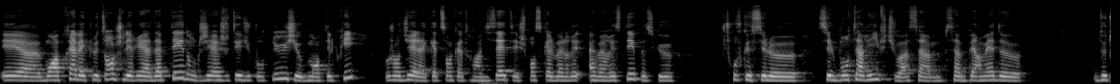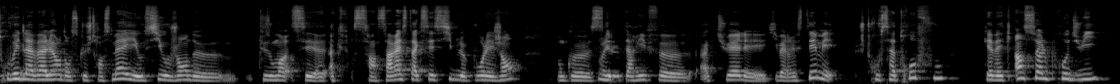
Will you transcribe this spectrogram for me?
Et euh, bon, après, avec le temps, je l'ai réadapté, donc j'ai ajouté du contenu, j'ai augmenté le prix. Aujourd'hui, elle est à 497 et je pense qu'elle va, va rester parce que je trouve que c'est le, le bon tarif, tu vois. Ça, ça me permet de, de trouver de la valeur dans ce que je transmets et aussi aux gens de plus ou moins, c'est, ça, reste accessible pour les gens. Donc, euh, c'est le tarif euh, actuel et qui va le rester. Mais je trouve ça trop fou qu'avec un seul produit,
